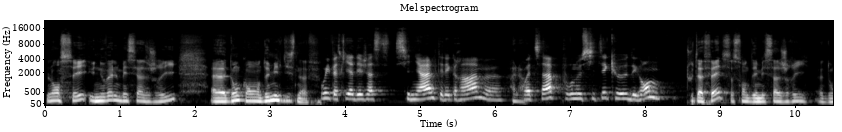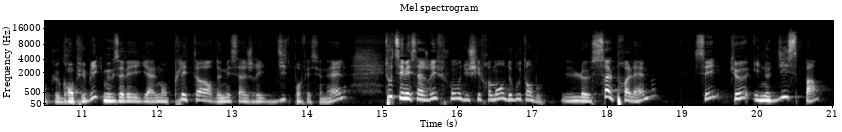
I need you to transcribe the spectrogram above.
lancer une nouvelle messagerie euh, donc en 2019 Oui, parce qu'il y a déjà Signal, Telegram, WhatsApp, pour ne citer que des grands noms. Tout à fait, ce sont des messageries euh, donc euh, grand public, mais vous avez également pléthore de messageries dites professionnelles. Toutes ces messageries font du chiffrement de bout en bout. Le seul problème, c'est qu'ils ne disent pas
